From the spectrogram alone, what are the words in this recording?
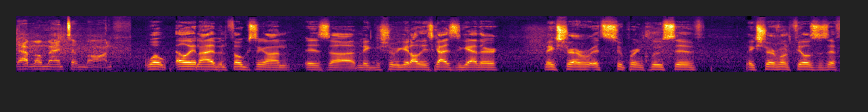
that momentum on. What Elliot and I have been focusing on is uh, making sure we get all these guys together, make sure it's super inclusive, make sure everyone feels as if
